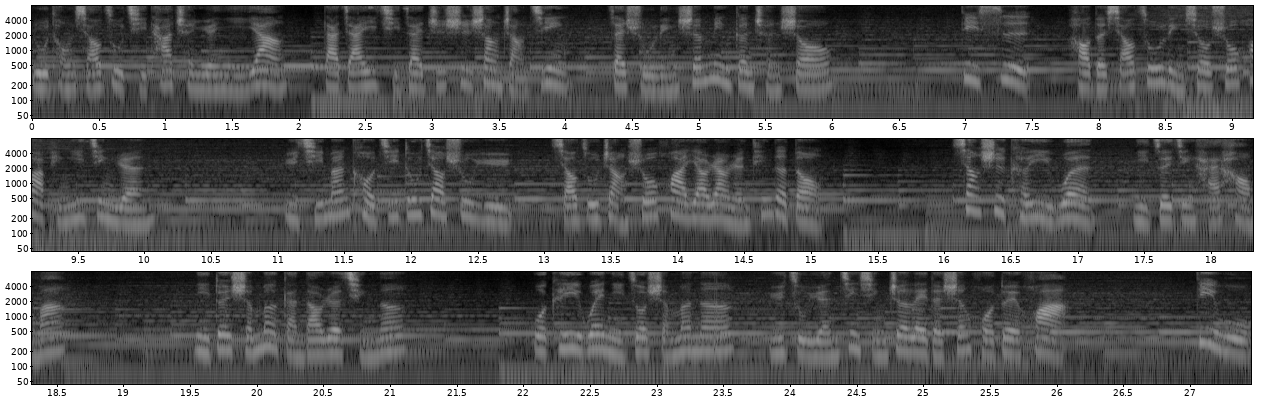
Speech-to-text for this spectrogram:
如同小组其他成员一样，大家一起在知识上长进，在属灵生命更成熟。第四。好的小组领袖说话平易近人，与其满口基督教术语，小组长说话要让人听得懂。像是可以问：“你最近还好吗？你对什么感到热情呢？我可以为你做什么呢？”与组员进行这类的生活对话。第五，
